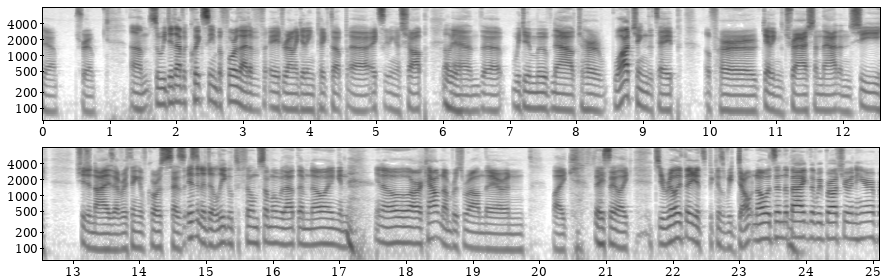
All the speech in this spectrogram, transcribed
Yeah, true. Um, so we did have a quick scene before that of Adriana getting picked up, uh, exiting a shop, Oh, yeah. and uh, we do move now to her watching the tape of her getting the trash and that, and she she denies everything. Of course, says, "Isn't it illegal to film someone without them knowing?" And you know, our account numbers were on there, and like they say, like, "Do you really think it's because we don't know what's in the bag that we brought you in here?"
